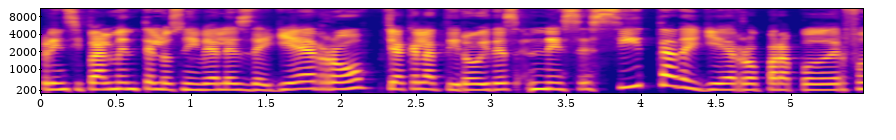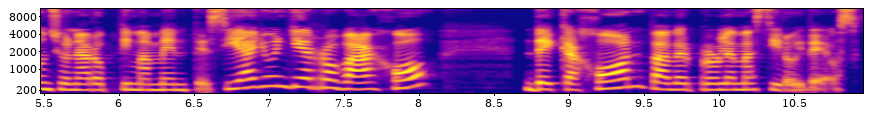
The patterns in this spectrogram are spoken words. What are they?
principalmente los niveles de hierro, ya que la tiroides necesita de hierro para poder funcionar óptimamente. Si hay un hierro bajo, de cajón va a haber problemas tiroideos.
